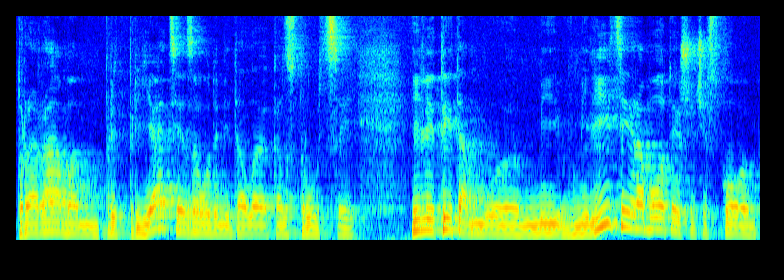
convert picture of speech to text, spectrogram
прорабом предприятия завода металлоконструкций, или ты там э, в милиции работаешь участковым,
